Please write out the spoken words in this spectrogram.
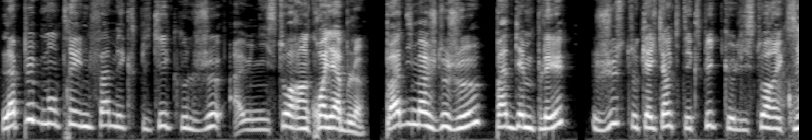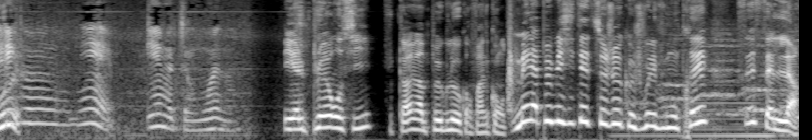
la pub montrait une femme expliquer que le jeu a une histoire incroyable. Pas d'image de jeu, pas de gameplay, juste quelqu'un qui t'explique que l'histoire est cool. Et elle pleure aussi, c'est quand même un peu glauque en fin de compte. Mais la publicité de ce jeu que je voulais vous montrer, c'est celle-là.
